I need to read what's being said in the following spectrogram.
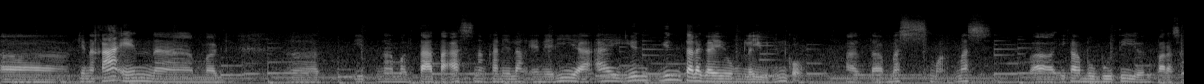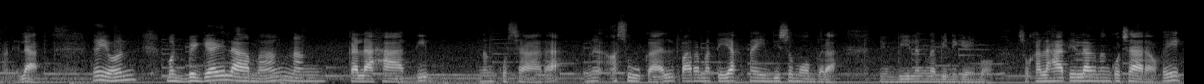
uh, kinakain na mag uh, na magtataas ng kanilang enerhiya ay yun yun talaga yung layunin ko at uh, mas mas uh, ikabubuti yun para sa kanila. Ngayon, magbigay lamang ng kalahati ng kutsara na asukal para matiyak na hindi sumobra yung bilang na binigay mo. So, kalahati lang ng kutsara, okay?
